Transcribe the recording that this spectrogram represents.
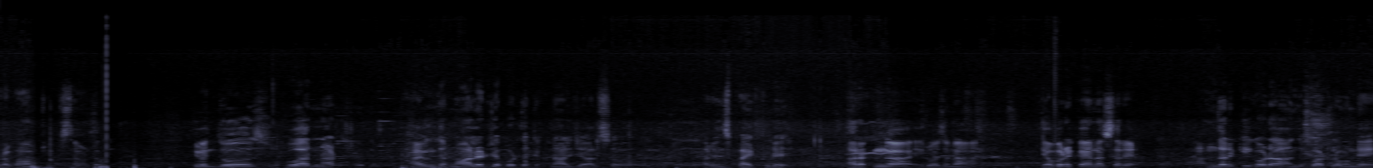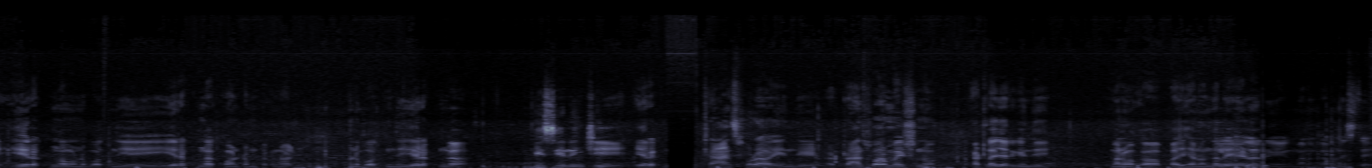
ప్రభావం చూపిస్తూ ఉంటుంది even those who are not having the knowledge about the technology also are inspired today. ఆ రకంగా ఈ రోజున ఎవరికైనా సరే అందరికీ కూడా అందుబాటులో ఉండే ఏ రకంగా ఉండబోతుంది ఏ ఏ రకంగా క్వాంటమ్ టెక్నాలజీ ఉండబోతుంది ఏ రకంగా పీసీ నుంచి ఏ రకం ట్రాన్స్ఫర్ అయింది ఆ ట్రాన్స్ఫార్మేషన్ అట్లా జరిగింది మనం ఒక పదిహేను వందల ఏళ్ళని మనం గమనిస్తే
